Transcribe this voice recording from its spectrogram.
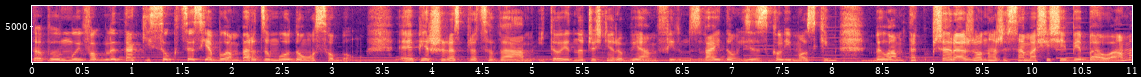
To był mój w ogóle taki sukces. Ja byłam bardzo młodą osobą. Pierwszy raz pracowałam i to jednocześnie robiłam film z Wajdą i ze Skolimowskim. Byłam tak przerażona, że sama się siebie bałam,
